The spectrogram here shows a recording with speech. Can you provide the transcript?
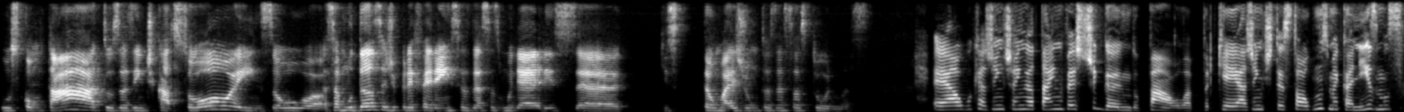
os contatos, as indicações ou essa mudança de preferências dessas mulheres é, que estão mais juntas nessas turmas? É algo que a gente ainda está investigando, Paula, porque a gente testou alguns mecanismos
